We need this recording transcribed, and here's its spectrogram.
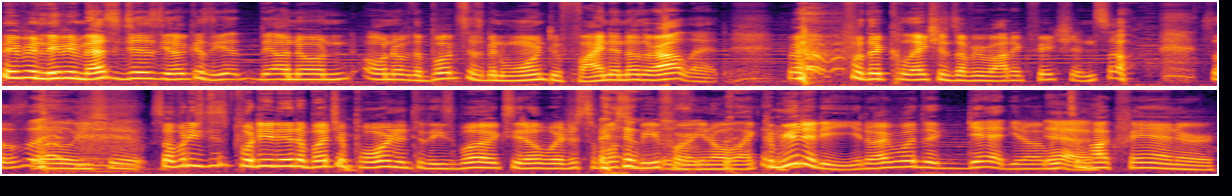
they've been leaving messages, you know, because the, the unknown owner of the books has been warned to find another outlet for their collections of erotic fiction. So, so, Holy shit! somebody's just putting in a bunch of porn into these books, you know, where they're supposed to be for, you know, like community, you know, everyone to get, you know, read Yeah. some Huck Finn or,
